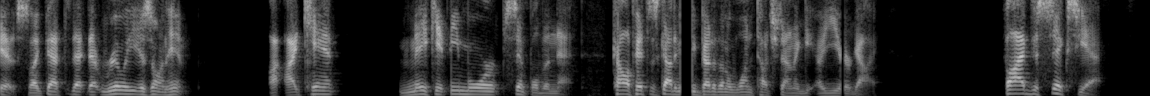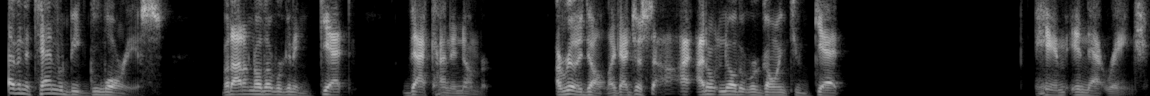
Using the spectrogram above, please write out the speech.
is. Like that. That that really is on him. I, I can't make it any more simple than that. Kyle Pitts has got to be better than a one touchdown a, a year guy. Five to six, yeah. seven to 10 would be glorious, but I don't know that we're going to get that kind of number. I really don't. Like, I just, I, I don't know that we're going to get him in that range.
